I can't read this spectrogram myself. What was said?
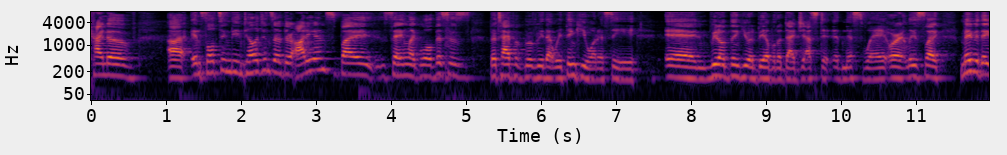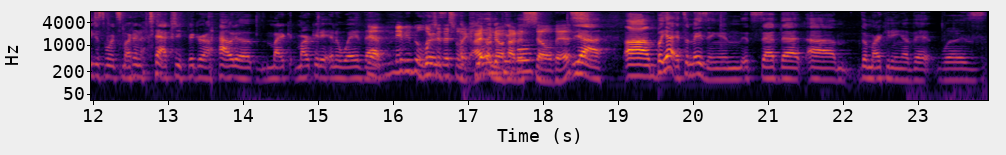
kind of uh, insulting the intelligence of their audience by saying like, "Well, this is the type of movie that we think you want to see." And we don't think you would be able to digest it in this way, or at least like maybe they just weren't smart enough to actually figure out how to mark- market it in a way that Yeah, maybe people looked at this and like, I don't know how to sell this. Yeah. Um, but yeah, it's amazing, and it's sad that um, the marketing of it was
